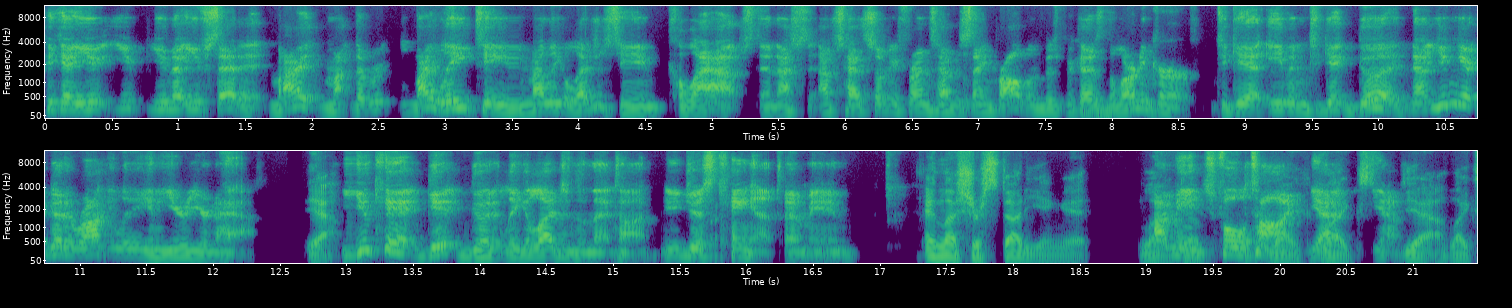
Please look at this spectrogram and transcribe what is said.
PK, you you you know you've said it. My my the my league team, my League of Legends team collapsed, and I've I've had so many friends have the same problem is because the learning curve to get even to get good. Now you can get good at Rocket League in a year, year and a half. Yeah, you can't get good at League of Legends in that time. You just right. can't. I mean, unless you're studying it. Like I mean, full time. Like, yeah, like, yeah, yeah. Like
